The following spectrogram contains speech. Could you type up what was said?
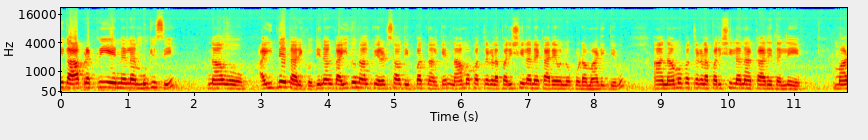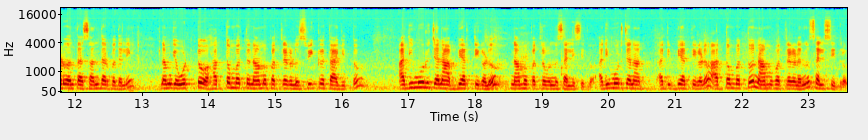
ಈಗ ಆ ಪ್ರಕ್ರಿಯೆಯನ್ನೆಲ್ಲ ಮುಗಿಸಿ ನಾವು ಐದನೇ ತಾರೀಕು, ದಿನಾಂಕ ಐದು ನಾಲ್ಕು ಎರಡು ಸಾವಿರದ ಇಪ್ಪತ್ತ್ನಾಲ್ಕೆ ನಾಮಪತ್ರಗಳ ಪರಿಶೀಲನೆ ಕಾರ್ಯವನ್ನು ಕೂಡ ಮಾಡಿದ್ದೆವು. ಆ ನಾಮಪತ್ರಗಳ ಪರಿಶೀಲನಾ ಕಾರ್ಯದಲ್ಲಿ ಮಾಡುವಂಥ ಸಂದರ್ಭದಲ್ಲಿ ನಮಗೆ ಒಟ್ಟು ಹತ್ತೊಂಬತ್ತು ನಾಮಪತ್ರಗಳು ಸ್ವೀಕೃತ ಆಗಿತ್ತು. ಹದಿಮೂರು ಜನ ಅಭ್ಯರ್ಥಿಗಳು ನಾಮಪತ್ರವನ್ನು ಸಲ್ಲಿಸಿದರು. ಹದಿಮೂರು ಜನ ಅಭ್ಯರ್ಥಿಗಳು ಹತ್ತೊಂಬತ್ತು ನಾಮಪತ್ರಗಳನ್ನು ಸಲ್ಲಿಸಿದರು.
